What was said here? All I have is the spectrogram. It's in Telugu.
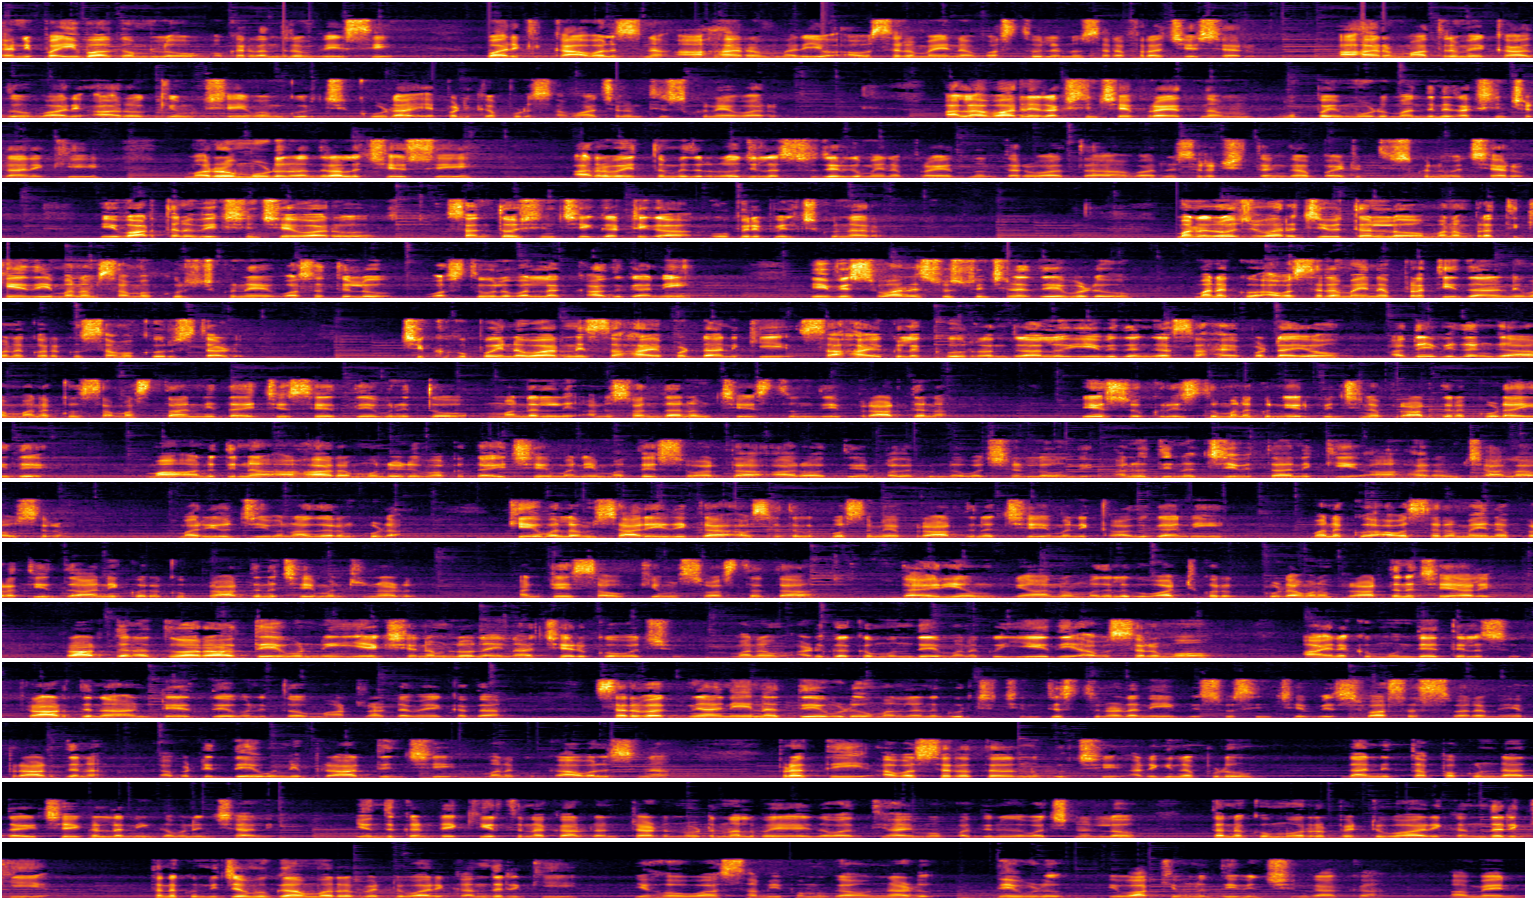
గని పైభాగంలో ఒక రంధ్రం వేసి వారికి కావలసిన ఆహారం మరియు అవసరమైన వస్తువులను సరఫరా చేశారు. ఆహారం మాత్రమే కాదు వారి ఆరోగ్యం క్షేమం గురించి కూడా ఎప్పటికప్పుడు సమాచారం తీసుకునేవారు. అలా వారిని రక్షించే ప్రయత్నం ముప్పై మూడు మందిని రక్షించడానికి మరో మూడు రంధ్రాలు చేసి అరవై తొమ్మిది రోజుల సుదీర్ఘమైన ప్రయత్నం తర్వాత వారిని సురక్షితంగా బయటకు తీసుకుని వచ్చారు. ఈ వార్తను వీక్షించేవారు సంతోషించి గట్టిగా ఊపిరి పీల్చుకున్నారు. మన రోజువారీ జీవితంలో మనం బ్రతికేది మనం సమకూర్చుకునే వసతులు వస్తువుల వల్ల కాదు కానీ ఈ విశ్వాన్ని సృష్టించిన దేవుడు మనకు అవసరమైన ప్రతి దానిని మన కొరకు సమకూరుస్తాడు. చిక్కుకుపోయిన వారిని సహాయపడడానికి సహాయకులకు రంధ్రాలు ఏ విధంగా సహాయపడ్డాయో అదేవిధంగా మనకు సమస్తాన్ని దయచేసే దేవునితో మనల్ని అనుసంధానం చేస్తుంది ప్రార్థన. యేసుక్రీస్తు మనకు నేర్పించిన ప్రార్థన కూడా ఇదే. మా అనుదిన ఆహారము నేడు మాకు దయచేయమని మతేశ్వార్త ఆరో అధ్యాయం పదకొండవ వచనంలో ఉంది. అనుదిన జీవితానికి ఆహారం చాలా అవసరం మరియు జీవనాధారం కూడా. కేవలం శారీరక అవసరతల కోసమే ప్రార్థన చేయమని కాదు కానీ మనకు అవసరమైన ప్రతి దాని కొరకు ప్రార్థన చేయమంటున్నాడు. అంటే సౌఖ్యం స్వస్థత ధైర్యం జ్ఞానం మొదలగు వాటి కొరకు కూడా మనం ప్రార్థన చేయాలి. ప్రార్థన ద్వారా దేవుణ్ణి ఏ క్షణంలోనైనా చేరుకోవచ్చు. మనం అడగక ముందే మనకు ఏది అవసరమో ఆయనకు ముందే తెలుసు. ప్రార్థన అంటే దేవునితో మాట్లాడడమే కదా. సర్వజ్ఞాని అయిన దేవుడు మనల్ని గురించి చింతిస్తున్నాడని విశ్వసించే విశ్వాస స్వరమే ప్రార్థన. కాబట్టి దేవుణ్ణి ప్రార్థించి మనకు కావలసిన ప్రతి అవసరతలను గురించి అడిగినప్పుడు దాన్ని తప్పకుండా దయచేయగలని గమనించాలి. ఎందుకంటే కీర్తనకారుడు అంటాడు నూట నలభై ఐదవ అధ్యాయము పద్దెనిమిదవ వచనంలో తనకు మొర్రపెట్టు వారికందరికీ తనకు నిజముగా మొర్రపెట్టు వారికందరికీ యహోవా సమీపముగా ఉన్నాడు. దేవుడు ఈ వాక్యమును దీవించింగాక ఆమెన్.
